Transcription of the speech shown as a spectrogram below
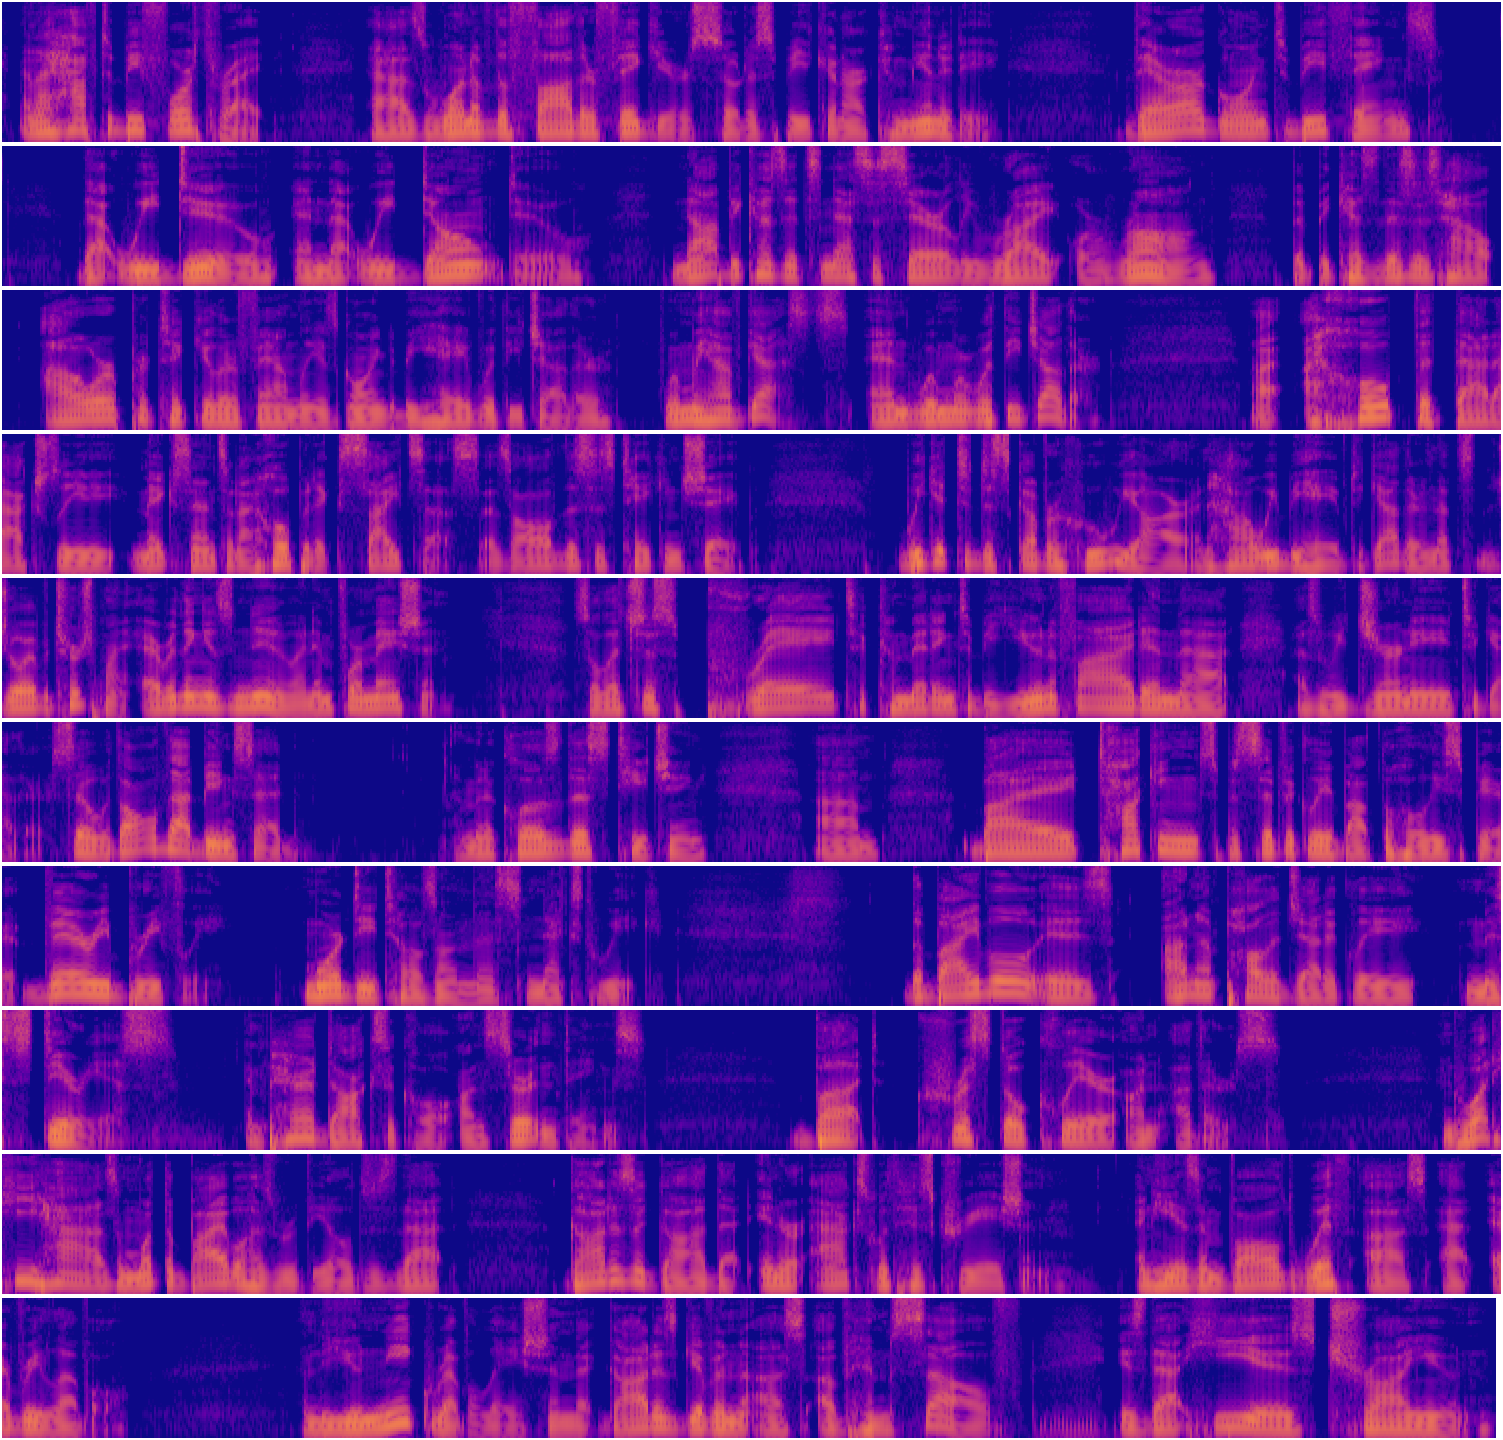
And I have to be forthright as one of the father figures, so to speak, in our community. There are going to be things that we do and that we don't do, not because it's necessarily right or wrong but because this is how our particular family is going to behave with each other when we have guests and when we're with each other. I, I hope that that actually makes sense and I hope it excites us as all of this is taking shape. We get to discover who we are and how we behave together, and that's the joy of a church plant. Everything is new and information. So let's just pray to committing to be unified in that as we journey together. So, with all of that being said, I'm going to close this teaching. Um, by talking specifically about the Holy Spirit, very briefly. More details on this next week. The Bible is unapologetically mysterious and paradoxical on certain things, but crystal clear on others. And what he has and what the Bible has revealed is that God is a God that interacts with his creation, and he is involved with us at every level. And the unique revelation that God has given us of himself is that he is triune.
